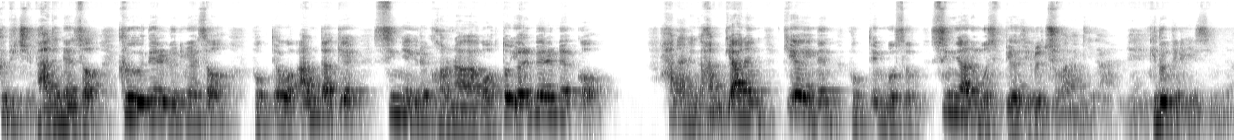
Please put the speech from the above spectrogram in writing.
그 빛을 받으면서 그 은혜를 누리면서 복되고 아름답게 승리의 을 걸어나가고 또 열매를 맺고 하나님과 함께하는 깨어있는 복된 모습, 승리하는 모습 되어지기를 축원합니다. 네, 기도드리겠습니다.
